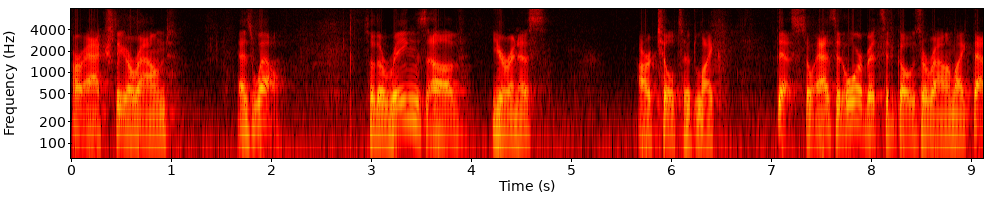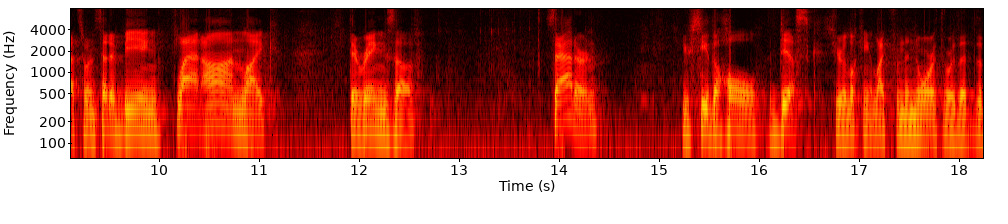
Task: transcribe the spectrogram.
are actually around as well. So the rings of Uranus are tilted like this. So as it orbits, it goes around like that. So instead of being flat on like the rings of Saturn, you see the whole disk. So you're looking at like from the north or the, the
